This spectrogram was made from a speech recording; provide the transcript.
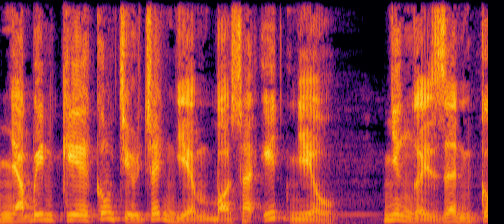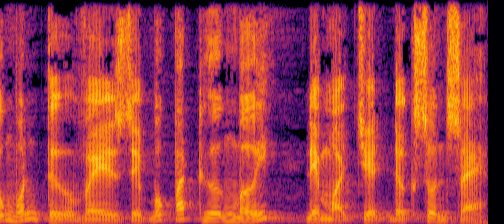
Nhà bên kia cũng chịu trách nhiệm bỏ ra ít nhiều, Nhưng người dân cũng muốn tự về rồi bốc bắt hương mới Để mọi chuyện được suôn sẻ.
